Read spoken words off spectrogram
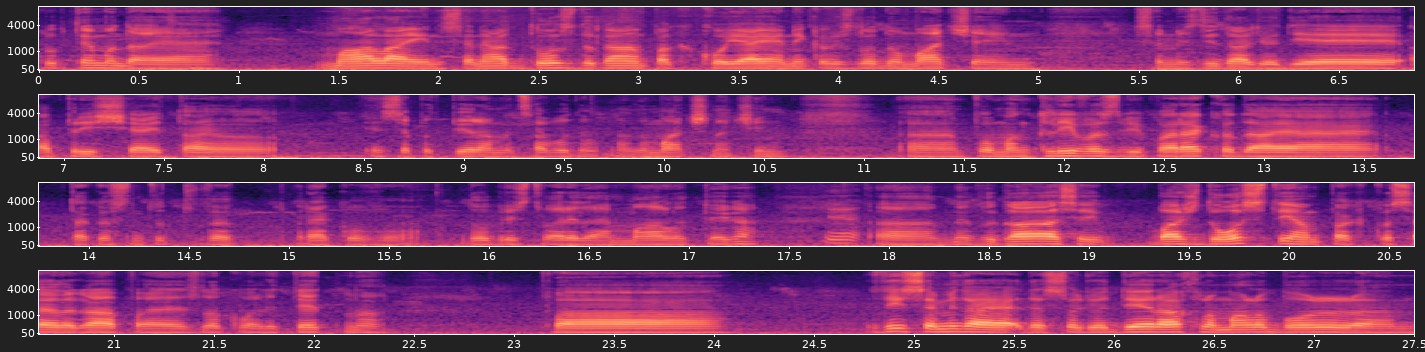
kljub temu, da je mala in se ne dosti dogaja, ampak ko je, je nekako zelo domače in se mi zdi, da ljudje appreciatajo in se podpirajo med sabo do, na domač način. Uh, pomankljivost bi pa rekel, da je, tako sem tudi v, rekel v dobri stvari, da je malo tega. Ja. Uh, ne dogaja se baš dosti, ampak ko se dogaja, pa je zelo kvalitetno. Pa, zdi se mi, da, je, da so ljudje rahlo malo bolj um,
